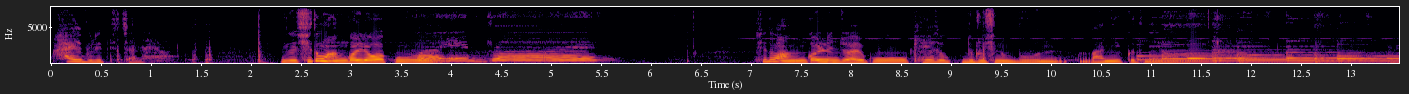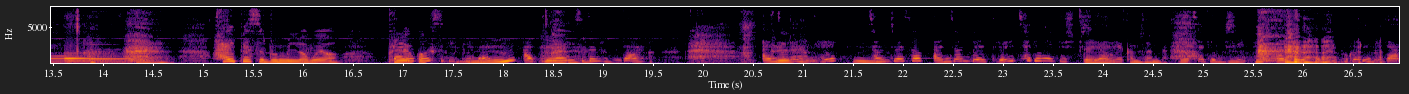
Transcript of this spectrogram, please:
하이브리드잖아요. 이거 시동 안 걸려갖고 아, 예, 예. 시동 안 걸린 줄 알고 계속 누르시는 분 많이 있거든요. 하이패스 룸밀러고요. 블랙박스. 음? 안전을 위해 전좌석 안전벨트를 착용해 주십시오. 네, 감사합니다. 미착용 시 부과됩니다.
